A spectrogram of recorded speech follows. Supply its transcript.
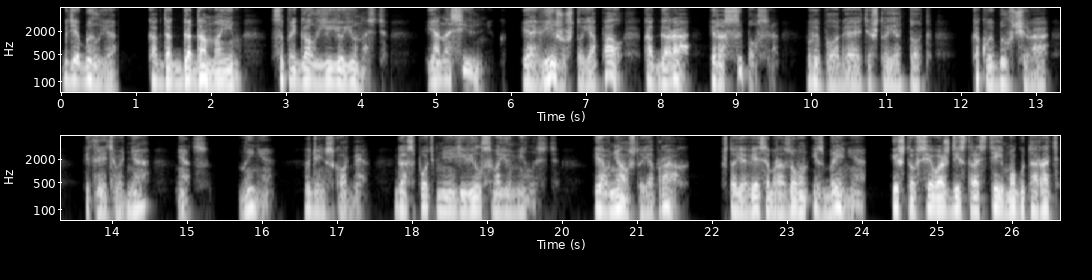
где был я, когда к годам моим — сопрягал ее юность. Я насильник. Я вижу, что я пал, как гора, и рассыпался. Вы полагаете, что я тот, какой был вчера и третьего дня? Нет, ныне, в день скорби, Господь мне явил свою милость. Я внял, что я прах, что я весь образован из брения, и что все вожди страстей могут орать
